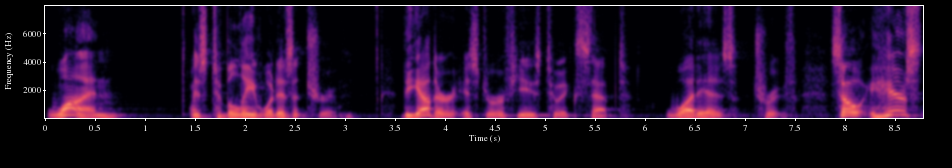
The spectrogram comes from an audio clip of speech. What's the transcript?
One is to believe what isn't true. The other is to refuse to accept what is truth. So here's,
